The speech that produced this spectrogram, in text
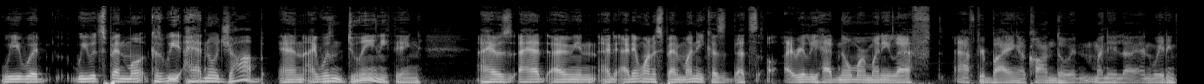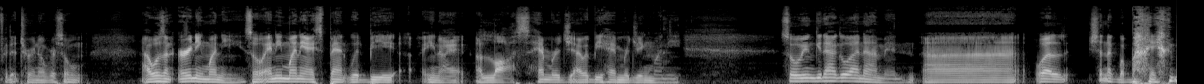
we would, we would spend more, cause we, I had no job and I wasn't doing anything. I was, I had, I mean, I, I didn't want to spend money cause that's, I really had no more money left after buying a condo in Manila and waiting for the turnover. So I wasn't earning money. So any money I spent would be, you know, a loss, hemorrhage. I would be hemorrhaging money. So, yung ginagawa namin, uh, well, siya nagbabayad.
